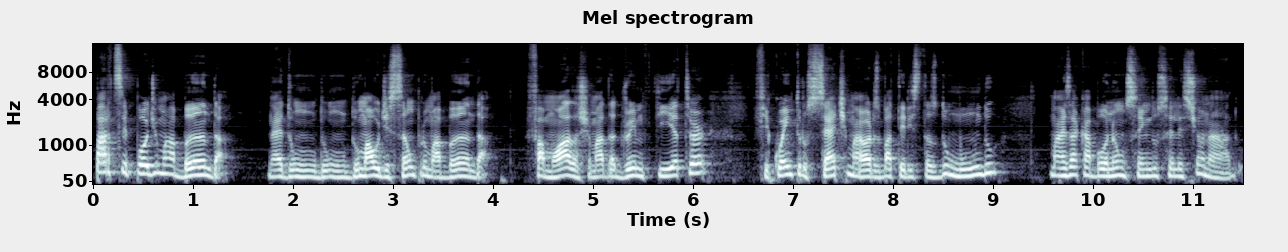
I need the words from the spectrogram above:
Participou de uma banda, né, de, um, de, um, de uma audição para uma banda famosa chamada Dream Theater, ficou entre os sete maiores bateristas do mundo, mas acabou não sendo selecionado.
